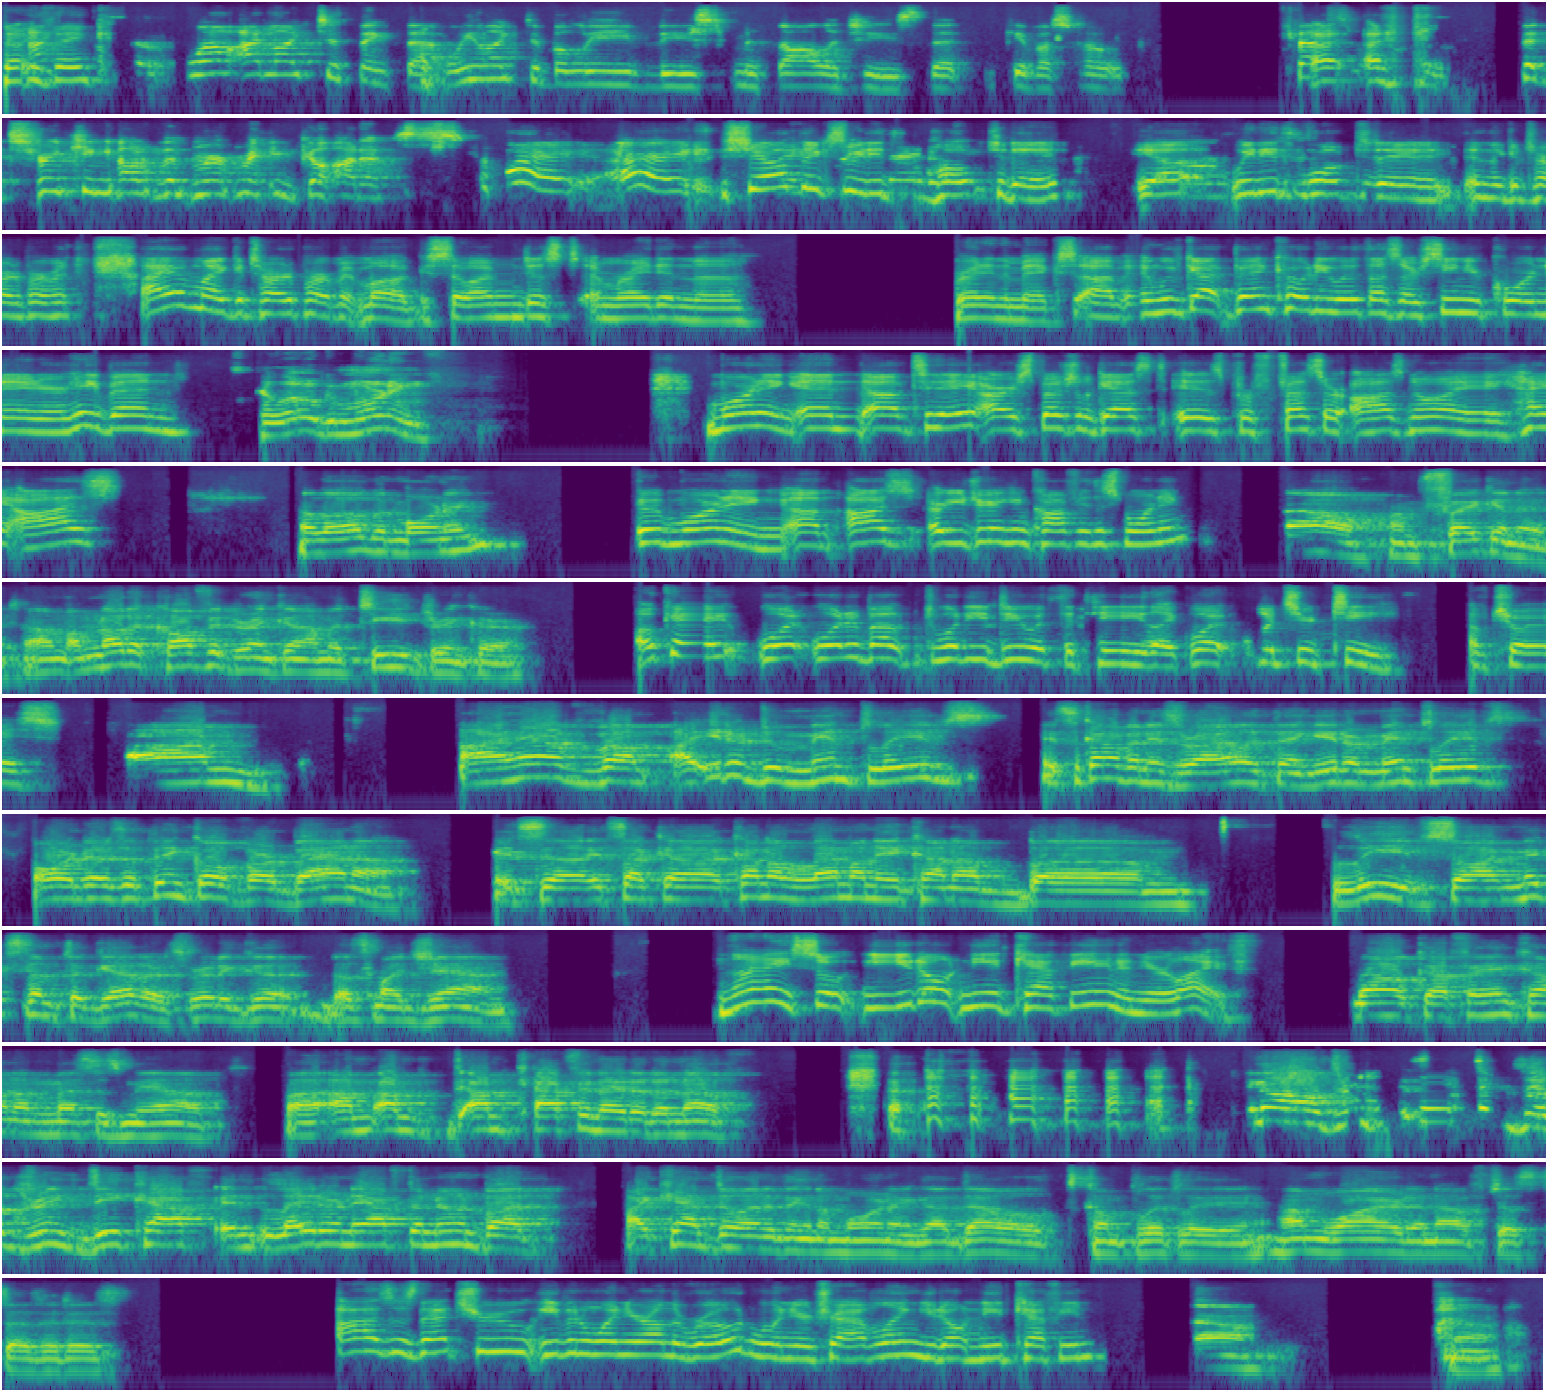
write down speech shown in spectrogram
Don't you I think? so. Well, I like to think that. We like to believe these mythologies that give us hope. That's I- I- the drinking out of the mermaid goddess. All right. All right. Sheryl thinks we need some hope today. Yeah, we need some hope today in the guitar department. I have my guitar department mug, so I'm just I'm right in the right in the mix. Um, and we've got Ben Cody with us, our senior coordinator. Hey Ben, Hello, good morning. Morning. And uh, today our special guest is Professor Oz Noy. Hey Oz, Hello, good morning. good morning. Um, Oz, are you drinking coffee this morning? No, I'm faking it. I'm, I'm not a coffee drinker, I'm a tea drinker. Okay. What what about what do you do with the tea? Like what what's your tea of choice? Um, I have, um, I either do mint leaves, it's kind of an Israeli thing, either mint leaves or there's a thing called verbena. It's uh, it's like a kind of lemony kind of um, leaves. So I mix them together. It's really good. That's my jam. Nice. So you don't need caffeine in your life. No, caffeine kind of messes me up. Uh, I'm I'm I'm caffeinated enough. You know, I'll drink sometimes I'll drink decaf in later in the afternoon, but I can't do anything in the morning. That that will completely. I'm wired enough just as it is. Oz, is that true even when you're on the road, when you're traveling, you don't need caffeine? No, no.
